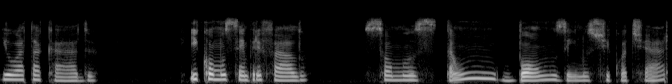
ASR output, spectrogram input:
e o atacado. E como sempre falo, somos tão bons em nos chicotear,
